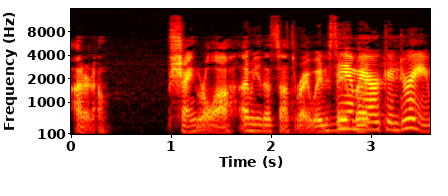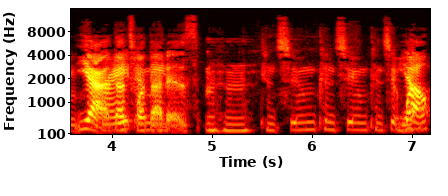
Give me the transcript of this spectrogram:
I don't know, Shangri La. I mean, that's not the right way to say The it. American dream. yeah, right? that's I what that mean, is. Mm-hmm. Consume, consume, consume. Yep. Well,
